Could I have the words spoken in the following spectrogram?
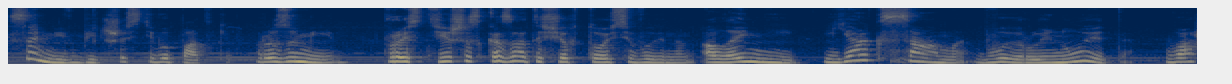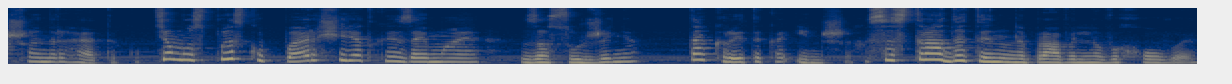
самі в більшості випадків. Розумію. Простіше сказати, що хтось винен, але ні. Як саме ви руйнуєте вашу енергетику? В цьому списку перші рядки займає засудження та критика інших. Сестра дитину неправильно виховує,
